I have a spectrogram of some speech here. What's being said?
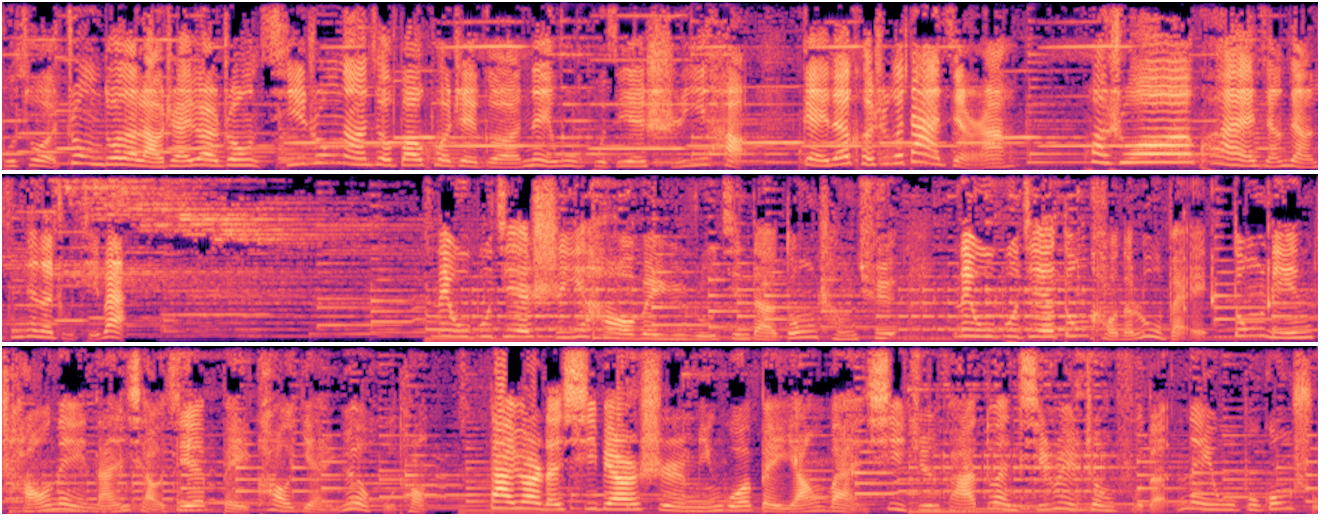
不错，众多的老宅院中，其中呢就包括这个内务部街十一号，给的可是个大景啊。话说，快讲讲今天的主题吧。内务部街十一号位于如今的东城区。内务部街东口的路北，东临朝内南小街，北靠偃月胡同。大院的西边是民国北洋皖系军阀段祺瑞政府的内务部公署，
